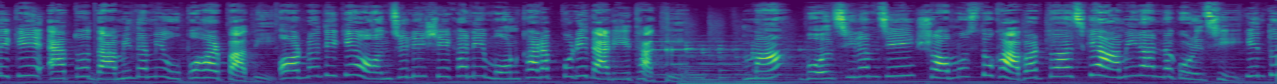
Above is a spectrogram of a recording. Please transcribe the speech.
থেকে এত দামি দামি উপহার পাবে। অন্যদিকে অঞ্জলি সেখানে মন খারাপ করে দাঁড়িয়ে থাকে। মা, বলছিলাম যে সমস্ত খাবার তো আজকে আমি রান্না করেছি, কিন্তু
